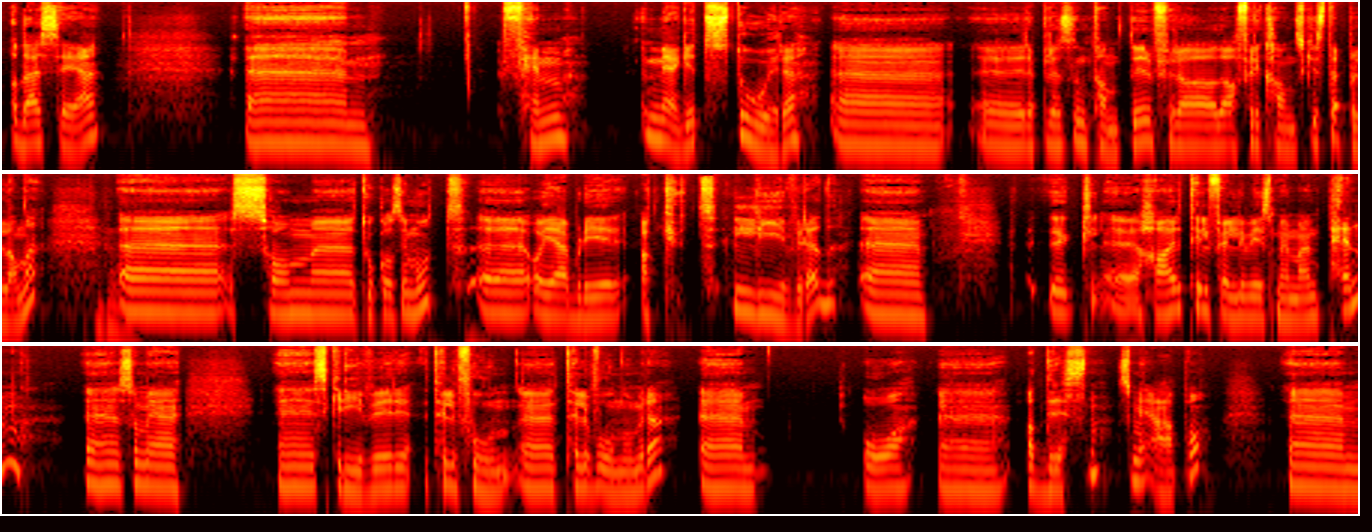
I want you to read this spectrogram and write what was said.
og der ser jeg fem meget store eh, eh, representanter fra det afrikanske steppelandet, eh, som eh, tok oss imot. Eh, og jeg blir akutt livredd. Eh, har tilfeldigvis med meg en penn, som jeg skriver telefon, telefonnummeret og adressen som jeg er på. Eh,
